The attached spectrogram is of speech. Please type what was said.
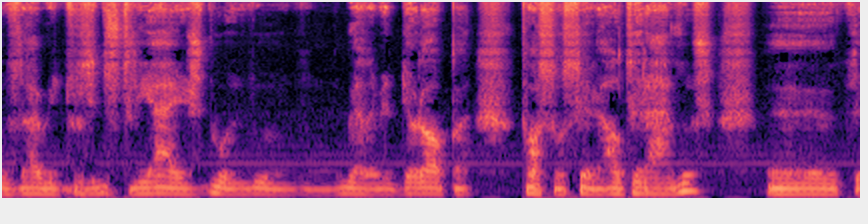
os hábitos industriais do, do, nomeadamente da Europa, possam ser alterados, uh, que,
